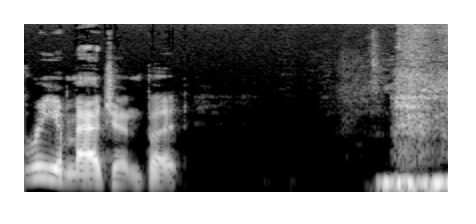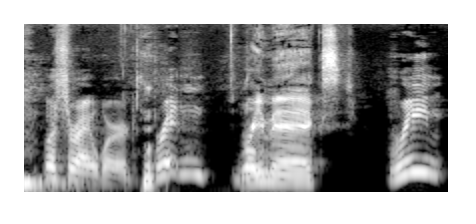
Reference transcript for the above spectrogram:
reimagined, but what's the right word? Written Remixed. re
